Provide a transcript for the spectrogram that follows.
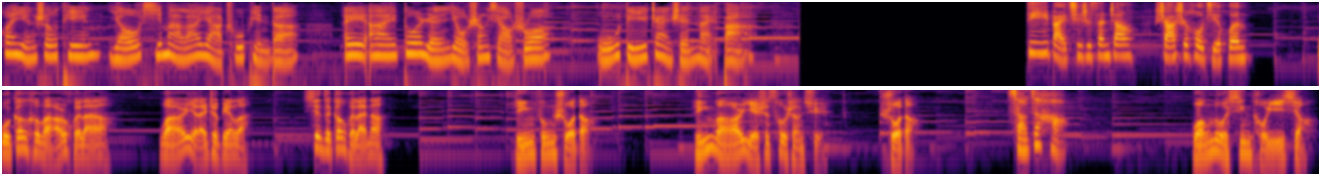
欢迎收听由喜马拉雅出品的 AI 多人有声小说《无敌战神奶爸》第一百七十三章：啥时候结婚？我刚和婉儿回来啊，婉儿也来这边了，现在刚回来呢。林峰说道。林婉儿也是凑上去，说道：“嫂子好。”王洛心头一笑，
